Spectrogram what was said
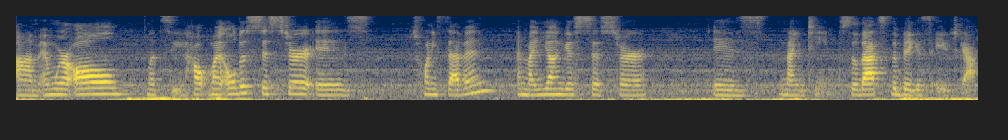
Um, and we're all, let's see, how my oldest sister is 27 and my youngest sister is 19. So that's the biggest age gap.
